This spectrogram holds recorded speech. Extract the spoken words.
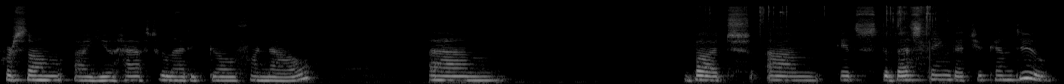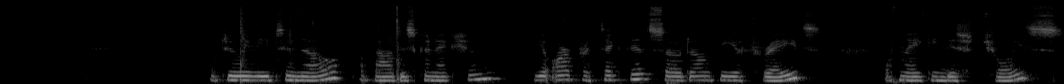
for some, uh, you have to let it go for now. Um, but um, it's the best thing that you can do. What do we need to know about this connection? You are protected, so don't be afraid of making this choice.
